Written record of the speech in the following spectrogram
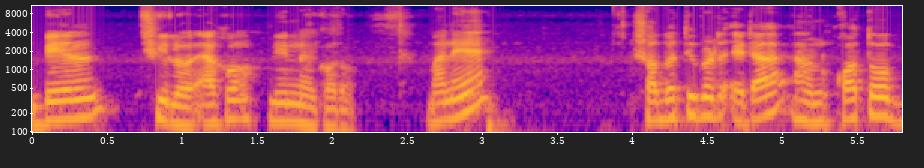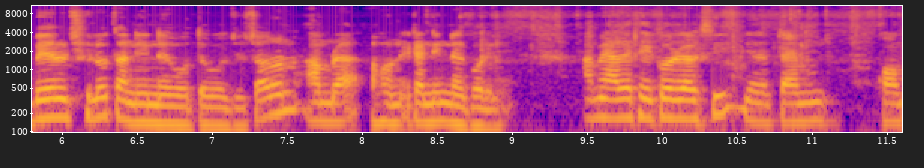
বেল ছিল? এখন নির্ণয় করো। মানে শব্দের তীব্রতা এটা, এখন কত বেল ছিল তা নির্ণয় করতে বলছে। চলুন আমরা এখন এটা নির্ণয় করি। আমি আগে থেকে করে রাখছি, যেন টাইম কম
